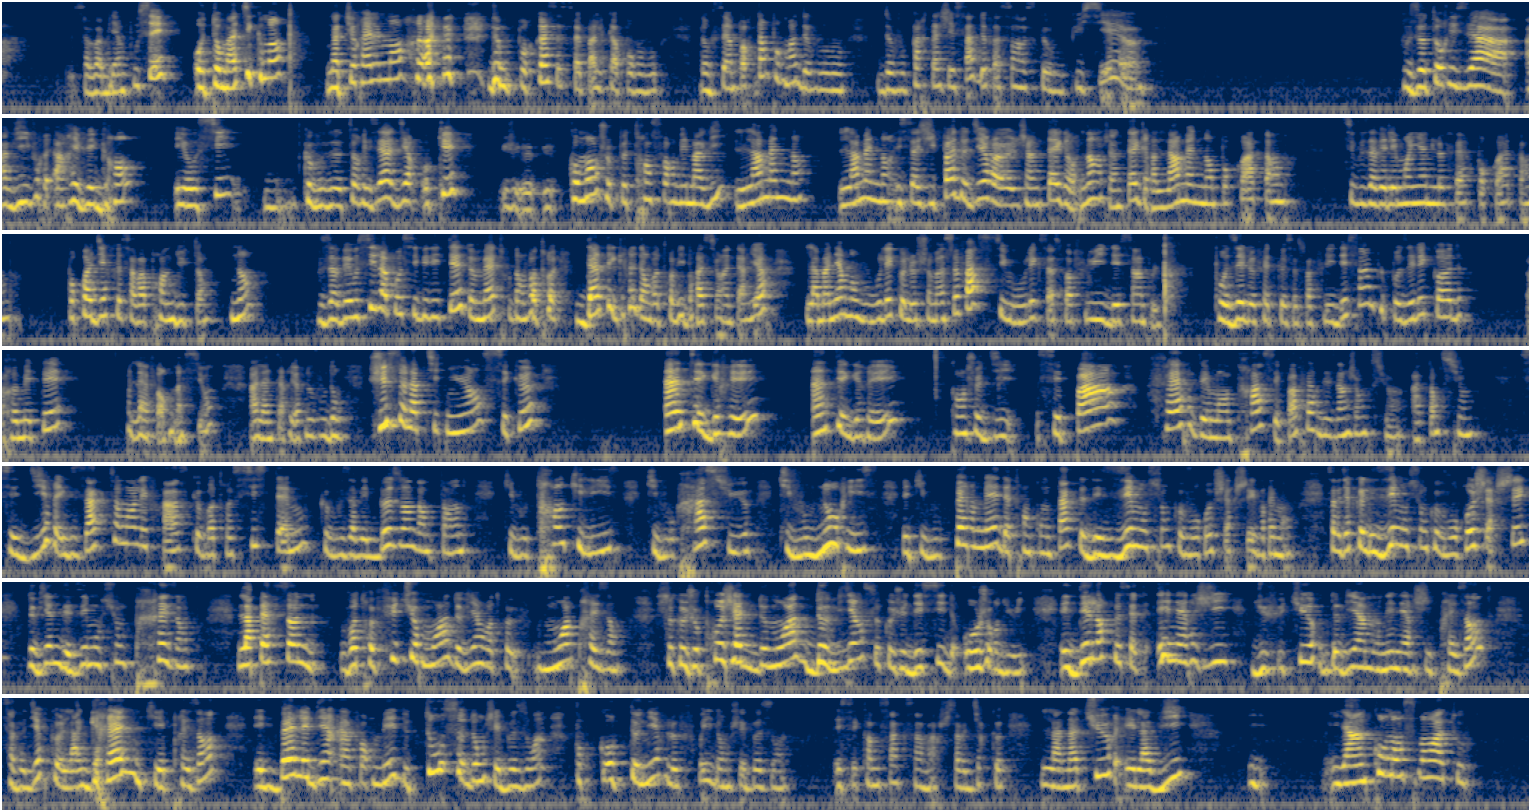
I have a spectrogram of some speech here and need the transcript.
Ça va bien pousser, automatiquement, naturellement. Donc pourquoi ce ne serait pas le cas pour vous? Donc c'est important pour moi de vous, de vous partager ça de façon à ce que vous puissiez... Euh, vous autorisez à, vivre, à rêver grand et aussi que vous autorisez à dire, ok, comment je peux transformer ma vie là maintenant? Là maintenant, il ne s'agit pas de dire euh, j'intègre, non, j'intègre là maintenant, pourquoi attendre? Si vous avez les moyens de le faire, pourquoi attendre? Pourquoi dire que ça va prendre du temps? Non, vous avez aussi la possibilité de mettre dans votre, d'intégrer dans votre vibration intérieure la manière dont vous voulez que le chemin se fasse, si vous voulez que ça soit fluide et simple. Posez le fait que ce soit fluide et simple, posez les codes. Remettez l'information à l'intérieur de vous. Donc, juste la petite nuance, c'est que intégrer, intégrer, quand je dis, c'est pas faire des mantras, c'est pas faire des injonctions. Attention, c'est dire exactement les phrases que votre système, que vous avez besoin d'entendre, qui vous tranquillise, qui vous rassure, qui vous nourrissent et qui vous permet d'être en contact des émotions que vous recherchez vraiment. Ça veut dire que les émotions que vous recherchez deviennent des émotions présentes la personne, votre futur moi devient votre moi présent. Ce que je projette de moi devient ce que je décide aujourd'hui. Et dès lors que cette énergie du futur devient mon énergie présente, ça veut dire que la graine qui est présente est bel et bien informée de tout ce dont j'ai besoin pour obtenir le fruit dont j'ai besoin. Et c'est comme ça que ça marche. Ça veut dire que la nature et la vie, il y a un commencement à tout.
